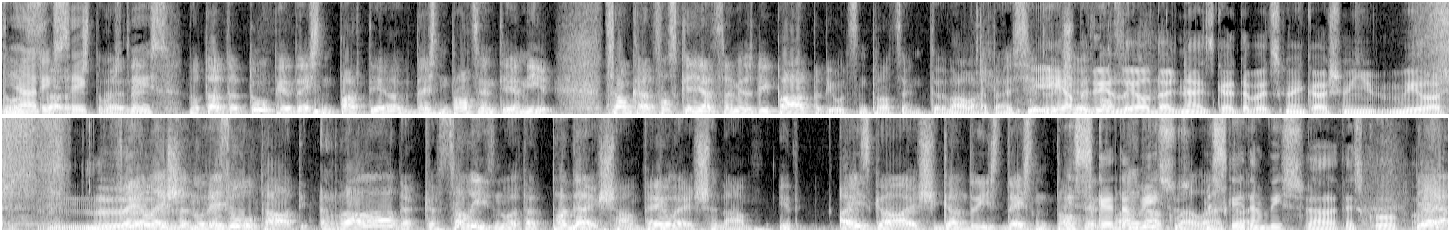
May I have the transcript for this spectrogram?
to sarakstu. Nu, tā tad tu pie 10%, partijā, 10 ir. Savukārt saskaņā atceramies bija pār pa 20% vēlētājs. Jā, bet viena liela daļa neaizgāja, tāpēc, ka vienkārši viņi vīlās. Vēlēšanu rezultāti rāda, ka salīdzinot ar pagājušām vēlēšanām ir aizgājuši gandrīz 10% mēs skaitām visus, vēlētāju. Mēs skaitām visus vēlētājus kopā. Jā, jā,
